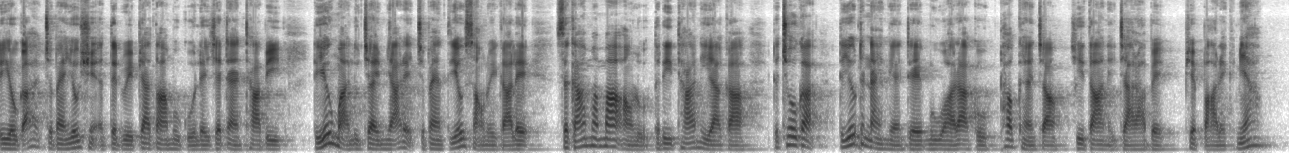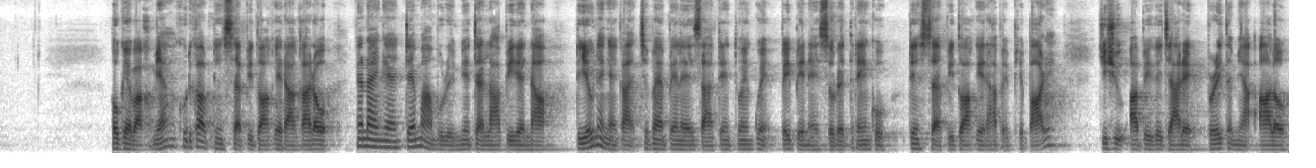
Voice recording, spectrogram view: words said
တရုတ်ကဂျပန်ရုပ်ရှင်အသစ်တွေပြသမှုကိုလည်းရပ်တန့်ထားပြီးတရုတ်မှာလူကြိုက်များတဲ့ဂျပန်တရုတ်ဆောင်တွေကလည်းစကားမမအောင်လို့တတိထားနေရကတချို့ကတရုတ်တနိုင်ငံတည်းမူဝါဒကိုထောက်ခံကြောင်းရေးသားနေကြတာပဲဖြစ်ပါတယ်ခင်ဗျာ။ဟုတ်ကဲ့ပါခင်ဗျာအခုတစ်ခေါက်တင်ဆက်ပေးသွားခဲ့တာကတော့နှစ်နိုင်ငံတဲမာမှုတွေမြင့်တက်လာပြီးတဲ့နောက်တရုတ်နိုင်ငံကဂျပန်ပင်လယ်စာတင်သွင်းခွင့်ပိတ်ပင်နေဆိုတဲ့သတင်းကိုတင်ဆက်ပေးသွားခဲ့တာပဲဖြစ်ပါတယ်ကြည့်ရှုအားပေးကြတဲ့ပရိသတ်များအားလုံး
